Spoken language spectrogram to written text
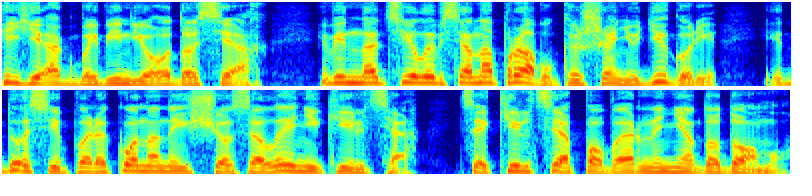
Як би він його досяг? Він націлився на праву кишеню Дігорі і досі переконаний, що зелені кільця це кільця повернення додому.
